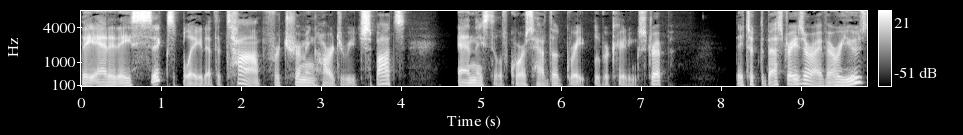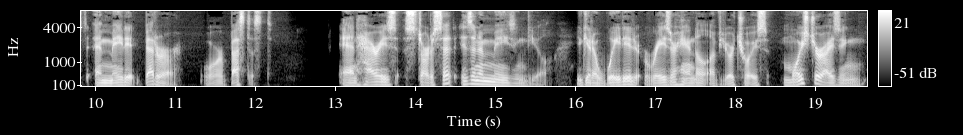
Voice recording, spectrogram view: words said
They added a six blade at the top for trimming hard to reach spots, and they still, of course, have the great lubricating strip. They took the best razor I've ever used and made it betterer or bestest. And Harry's starter set is an amazing deal. You get a weighted razor handle of your choice, moisturizing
